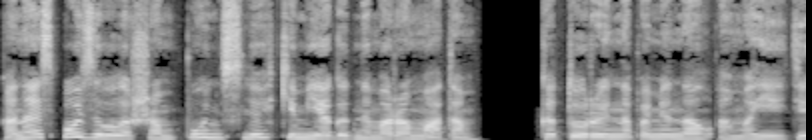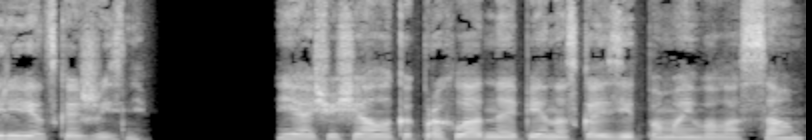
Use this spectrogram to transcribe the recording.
Она использовала шампунь с легким ягодным ароматом, который напоминал о моей деревенской жизни. Я ощущала, как прохладная пена скользит по моим волосам,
